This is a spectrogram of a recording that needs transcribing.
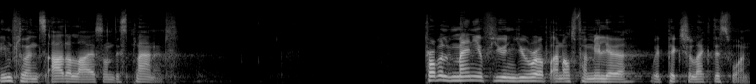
influence other lives on this planet. Probably many of you in Europe are not familiar with a picture like this one.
